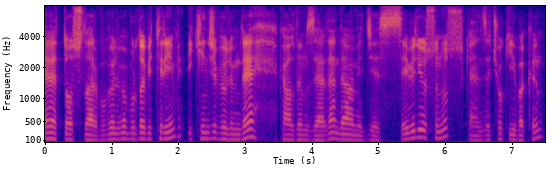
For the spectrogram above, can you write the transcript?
Evet dostlar bu bölümü burada bitireyim. İkinci bölümde kaldığımız yerden devam edeceğiz. Seviliyorsunuz. Kendinize çok iyi bakın.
